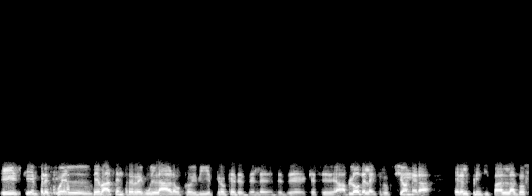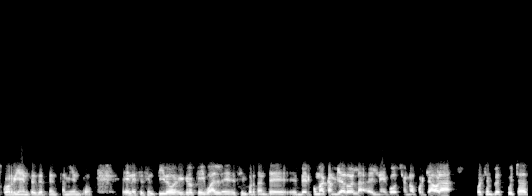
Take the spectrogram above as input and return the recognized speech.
Sí, siempre fue el debate entre regular o prohibir. Creo que desde, desde que se habló de la introducción era, era el principal, las dos corrientes de pensamiento. En ese sentido, creo que igual es importante ver cómo ha cambiado el negocio, ¿no? Porque ahora, por ejemplo, escuchas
